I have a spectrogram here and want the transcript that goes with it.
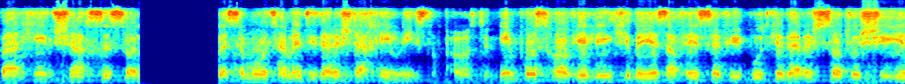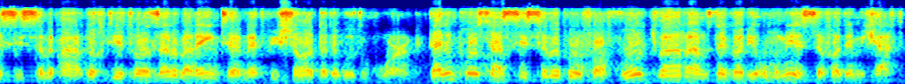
و هیچ شخص ثالث معتمدی درش دخیل نیست. این پست حاوی لینکی به یه صفحه سفید بود که درش ساتوشی یه سیستم پرداختی تازه رو برای اینترنت پیشنهاد داده بود. در این پست از سیستم proof of work و رمزنگاری عمومی استفاده می‌کرد.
